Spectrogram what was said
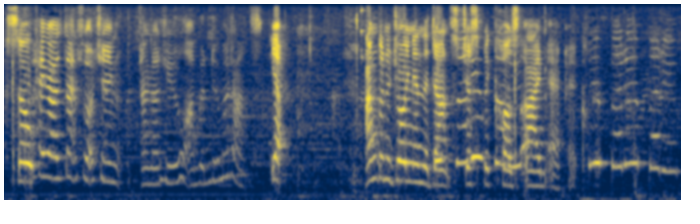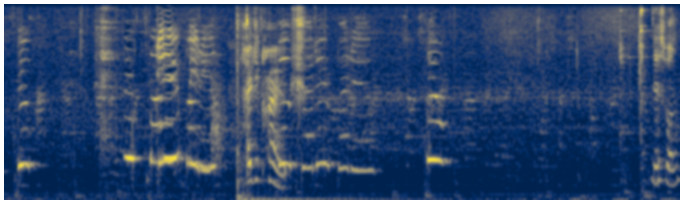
So, hey guys, thanks for watching. And as usual, I'm gonna do my dance. yeah. I'm gonna join in the dance just because I'm epic. How'd you crouch? This one.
